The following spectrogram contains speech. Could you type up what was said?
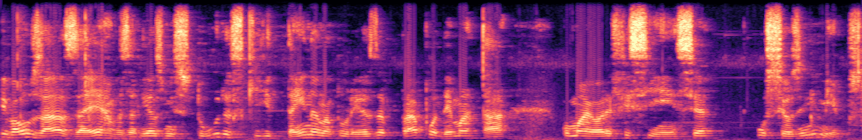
e vai usar as ervas, ali, as misturas que tem na natureza para poder matar com maior eficiência os seus inimigos.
